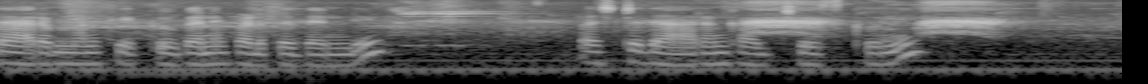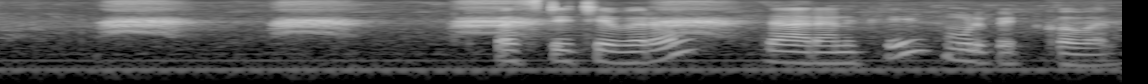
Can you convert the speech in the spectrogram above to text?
దారం మనకి ఎక్కువగానే పడుతుందండి. ఫస్ట్ దారం కట్ చేసుకొని ఫస్ట్ చివర దారానికి ముడి పెట్టుకోవాలి.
